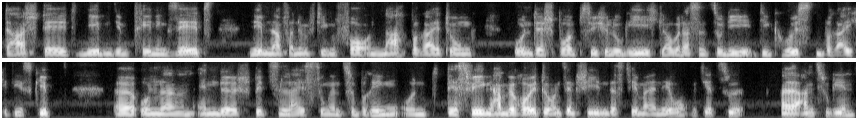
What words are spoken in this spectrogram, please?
darstellt, neben dem Training selbst, neben einer vernünftigen Vor- und Nachbereitung und der Sportpsychologie. Ich glaube, das sind so die, die größten Bereiche, die es gibt äh, um dann am Ende Spitzenleistungen zu bringen. Und deswegen haben wir heute uns entschieden, das Thema Ernährung mit dir zu, äh, anzugehen.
